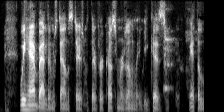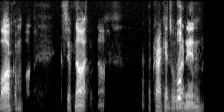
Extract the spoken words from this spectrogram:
we have bathrooms downstairs, but they're for customers only because we have to lock them. Because if not, the crackheads will Well- run in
